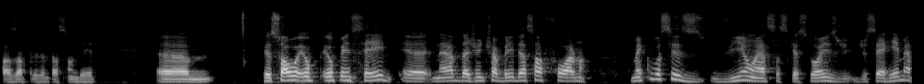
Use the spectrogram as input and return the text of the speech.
faz a apresentação dele. Um, pessoal, eu, eu pensei é, né, da gente abrir dessa forma. Como é que vocês viam essas questões de, de CRM,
